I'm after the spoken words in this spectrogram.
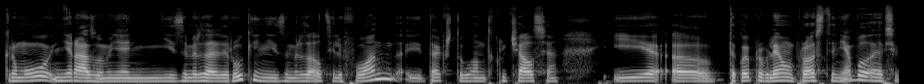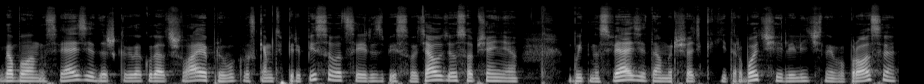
В Крыму ни разу у меня не замерзали руки, не замерзал телефон, и так, чтобы он отключался. И э, такой проблемы просто не было. Я всегда была на связи, даже когда куда-то шла, я привыкла с кем-то переписываться или записывать аудиосообщения, быть на связи, там решать какие-то рабочие или личные вопросы.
